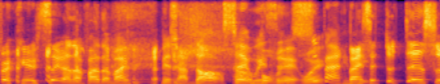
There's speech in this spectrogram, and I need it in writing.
peux réussir à en faire de même. Mais j'adore ça, Ah oui, pour c'est vrai. ouais. Ben, c'est tout le temps ça,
